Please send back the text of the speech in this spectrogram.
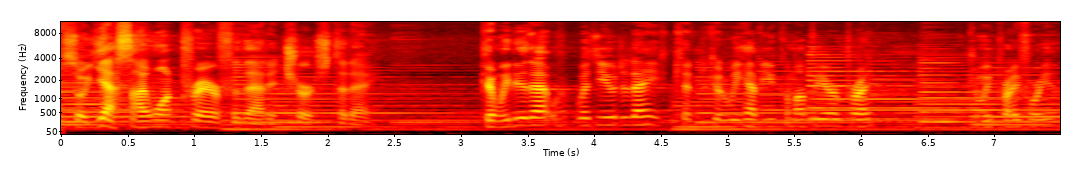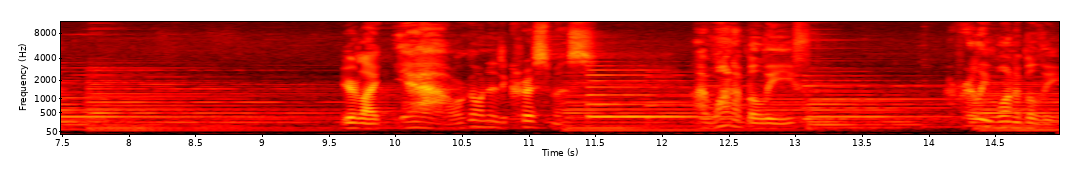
So, yes, I want prayer for that in church today. Can we do that with you today? Can, could we have you come up here and pray? Can we pray for you? You're like, Yeah, we're going into Christmas. I want to believe. I really want to believe.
